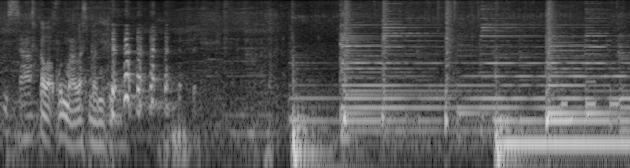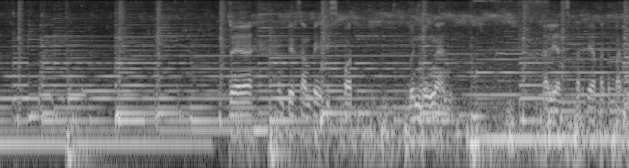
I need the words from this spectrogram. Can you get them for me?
Bisa. Kawak pun malas bantu. Sudah hampir sampai di spot bendungan. Kita lihat seperti apa tempatnya.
